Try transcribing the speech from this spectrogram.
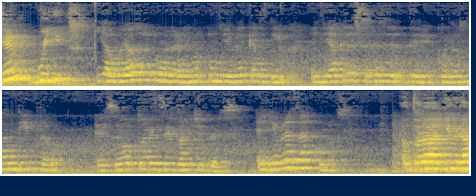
Jen Wiggins. I avui us recomanarem un llibre que es diu El dia que les seres de, de colors van dir prou. El seu autor es diu Dolly Chivers. El llibre és de colors. L'autora del llibre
